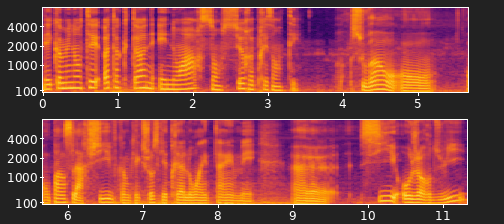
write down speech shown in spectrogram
les communautés autochtones et noires sont surreprésentées souvent, on, pense l'archive comme quelque chose qui est très lointain, mais euh, si aujourd'hui,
